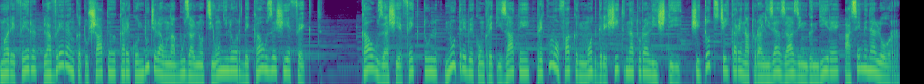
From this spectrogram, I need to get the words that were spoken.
Mă refer la vrerea încătușată care conduce la un abuz al noțiunilor de cauză și efect cauza și efectul nu trebuie concretizate precum o fac în mod greșit naturaliștii și toți cei care naturalizează azi în gândire asemenea lor,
